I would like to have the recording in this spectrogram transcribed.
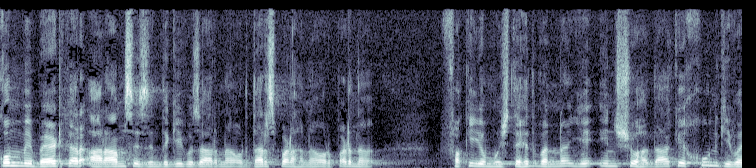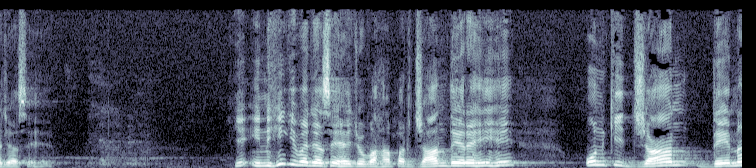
کم میں بیٹھ کر آرام سے زندگی گزارنا اور درس پڑھانا اور پڑھنا فقی و مجتہد بننا، یہ ان شہدا کے خون کی وجہ سے ہے۔ یہ انہی کی وجہ سے ہے جو وہاں پر جان دے رہے ہیں۔ ان کی جان دینا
